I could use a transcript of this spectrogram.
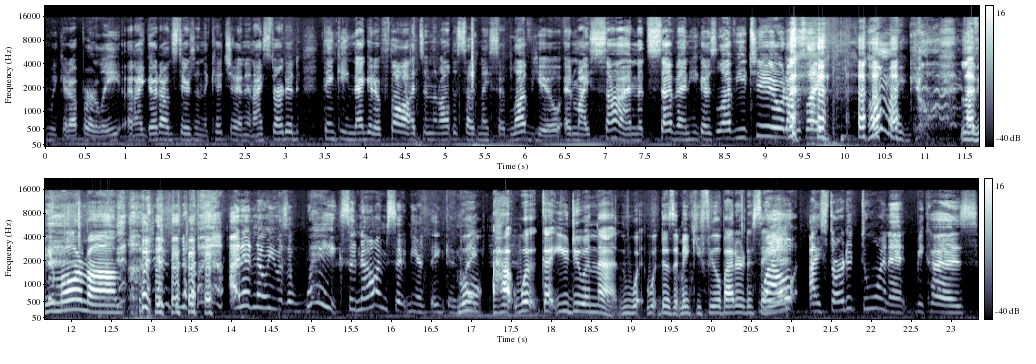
we get up early, and I go downstairs in the kitchen and I started thinking negative thoughts, and then all of a sudden I said love you, and my son that's seven, he goes love you too, and I was like, oh my god. Love you more, mom. I didn't, know, I didn't know he was awake. So now I'm sitting here thinking, like, well, how, what got you doing that? And What, what does it make you feel better to say well, it? I started doing it because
